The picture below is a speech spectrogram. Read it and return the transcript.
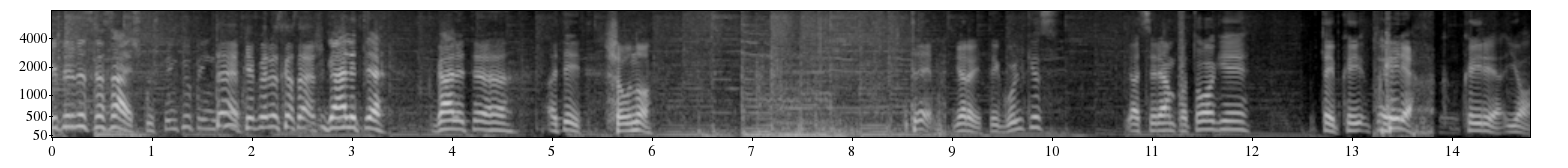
Kaip ir viskas aišku, iš 5-5 Taip, kaip ir viskas aišku. galite, galite ateiti. Šaunu. Taip. Gerai, tai gulkis, atsiriam patogiai. Taip, kai, Kairė. Kairė, jo.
